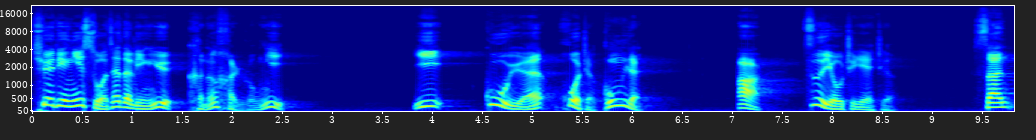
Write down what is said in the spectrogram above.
确定你所在的领域可能很容易：一、雇员或者工人；二、自由职业者；三、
